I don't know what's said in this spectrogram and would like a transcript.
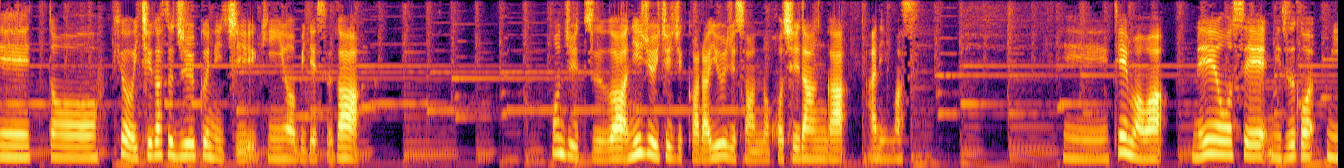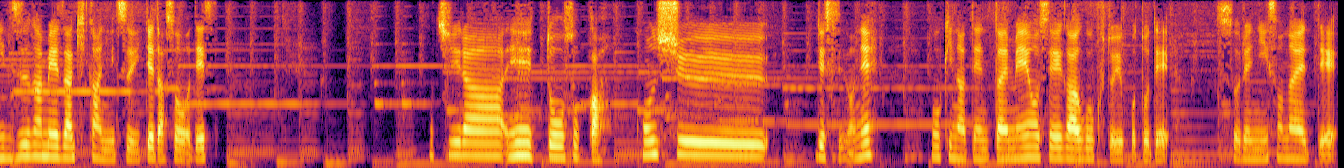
えー、っと、今日1月19日金曜日ですが、本日は21時からゆうじさんの星団があります。えー、テーマは、冥王星水が水亀座期間についてだそうです。こちら、えー、っと、そっか、今週ですよね。大きな天体、冥王星が動くということで、それに備えて、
